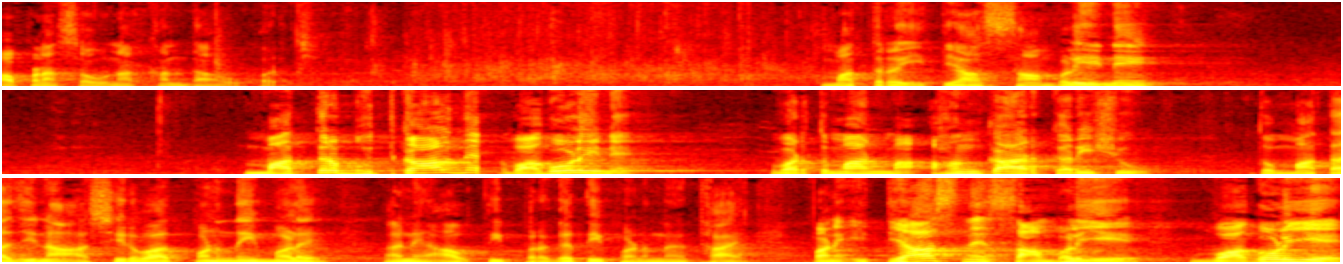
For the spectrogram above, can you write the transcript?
આપણા સૌના ખંધા ઉપર છે. માત્ર ઇતિહાસ સાંભળીને, માત્ર ભૂતકાળને વાગોળીને વર્તમાનમાં અહંકાર કરીશું તો માતાજીના આશીર્વાદ પણ નહીં મળે. અને આવતી પ્રગતિ પણ ન થાય. પણ ઇતિહાસને સાંભળીએ, વાગોળીએ,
